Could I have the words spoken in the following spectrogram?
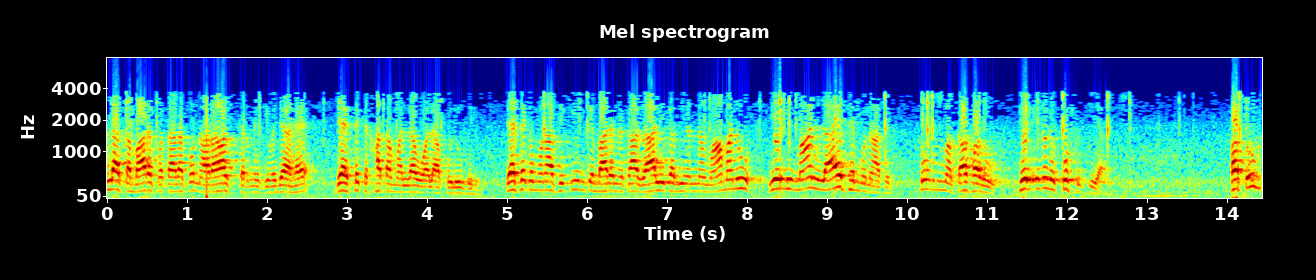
اللہ تبارک و تعالیٰ کو ناراض کرنے کی وجہ ہے، جیسے کہ ختم اللہ والا قلوب جیسے کہ منافقین کے بارے میں کہا ظالی کبھی ان مامن یہ ایمان لائے تھے منافق۔ تم کفر پھر انہوں نے کفر کیا۔ فتوب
